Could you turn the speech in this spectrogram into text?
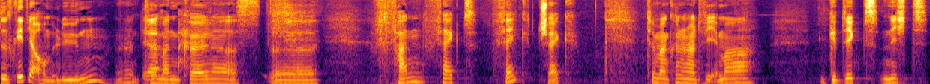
Es geht ja auch um Lügen. Ne? Tillmann Kölners äh, Fun Fact Fake Check. Tillmann Kölner hat wie immer gedickt nicht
